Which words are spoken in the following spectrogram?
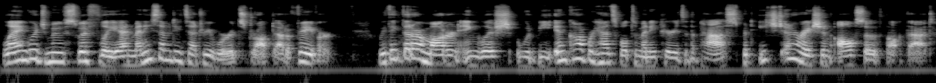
Language moved swiftly and many 17th century words dropped out of favor. We think that our modern English would be incomprehensible to many periods in the past, but each generation also thought that.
